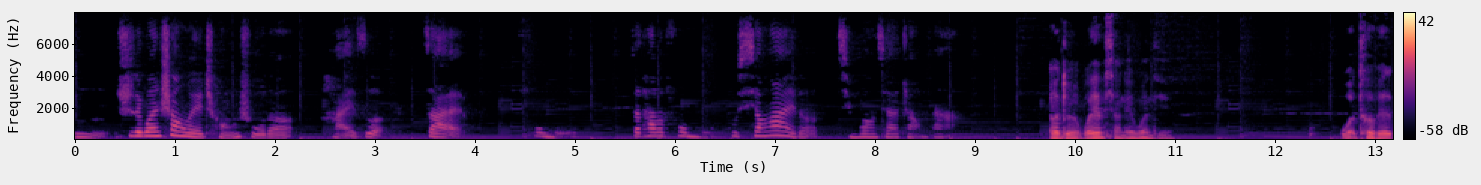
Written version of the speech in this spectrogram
嗯世界观尚未成熟的孩子在父母在他的父母不相爱的情况下长大。呃，对，我也想这个问题。我特别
